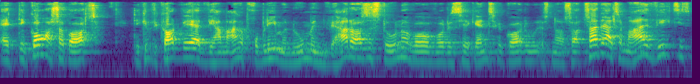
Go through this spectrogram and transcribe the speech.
at det går så godt, det kan godt være, at vi har mange problemer nu, men vi har da også stunder, hvor, hvor det ser ganske godt ud. Og sådan noget. Så, så er det altså meget vigtigt,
